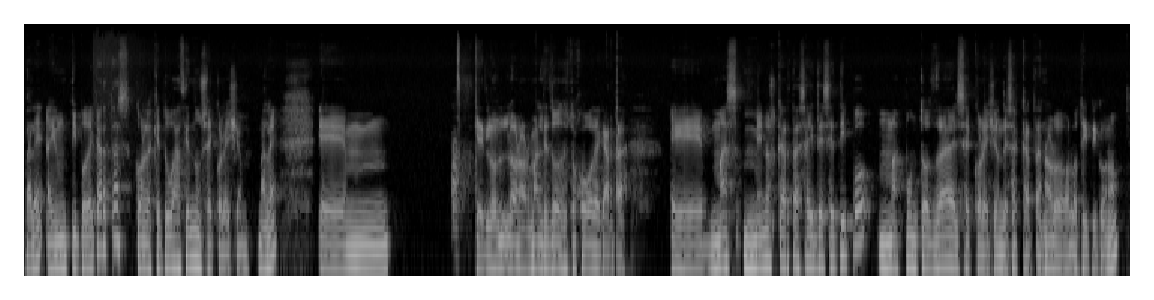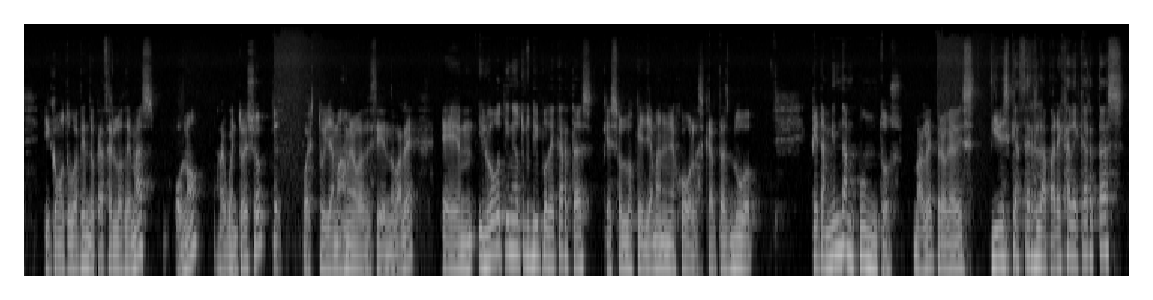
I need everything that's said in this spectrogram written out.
¿Vale? Hay un tipo de cartas con las que tú vas haciendo un set collection, ¿vale? Eh, que lo, lo normal de todos estos juegos de cartas. Eh, más menos cartas hay de ese tipo, más puntos da el set collection de esas cartas, ¿no? Lo, típico, ¿no? Y como tú vas viendo que hacen los demás, o no, ahora cuento eso, pues tú ya más o menos vas decidiendo, ¿vale? Eh, y luego tiene otro tipo de cartas, que son los que llaman en el juego las cartas dúo, que también dan puntos, ¿vale? Pero que ves, tienes que hacer la pareja de cartas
